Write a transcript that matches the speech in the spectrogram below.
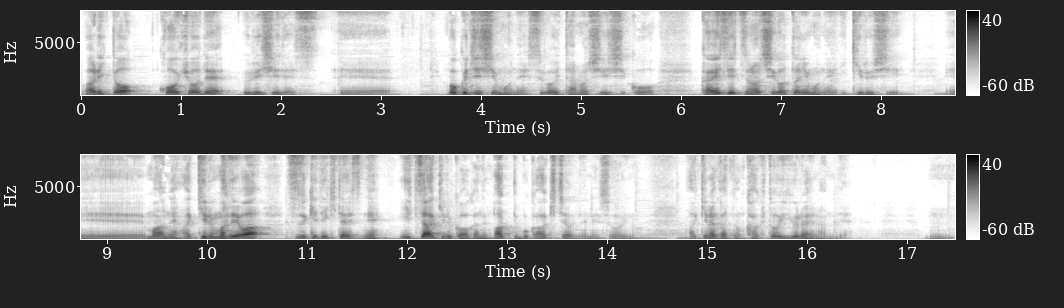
割と好評で嬉しいです。えー、僕自身もね、すごい楽しいし、こう、解説の仕事にもね、生きるし、えー、まあね、飽きるまでは続けていきたいですね。いつ飽きるかわかんない。パッて僕飽きちゃうんでね、そういうの。飽きなかったの格闘技ぐらいなんで。うん。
